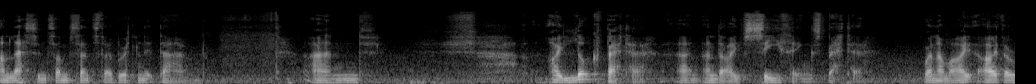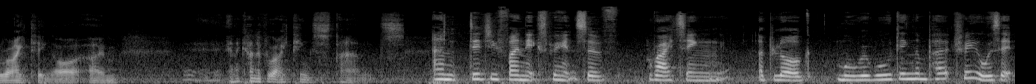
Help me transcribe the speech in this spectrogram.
unless, in some sense, they've written it down. And I look better and, and I see things better when I'm either writing or I'm in a kind of writing stance. And did you find the experience of writing a blog more rewarding than poetry, or was it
